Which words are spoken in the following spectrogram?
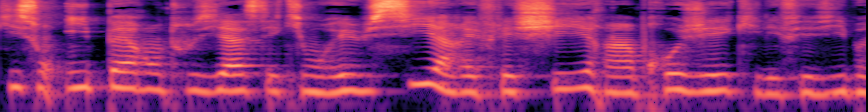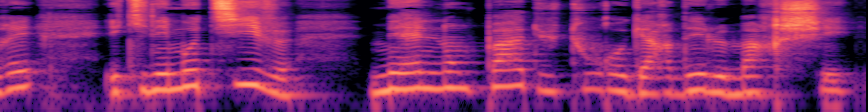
qui sont hyper enthousiastes et qui ont réussi à réfléchir à un projet qui les fait vibrer et qui les motive, mais elles n'ont pas du tout regardé le marché.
